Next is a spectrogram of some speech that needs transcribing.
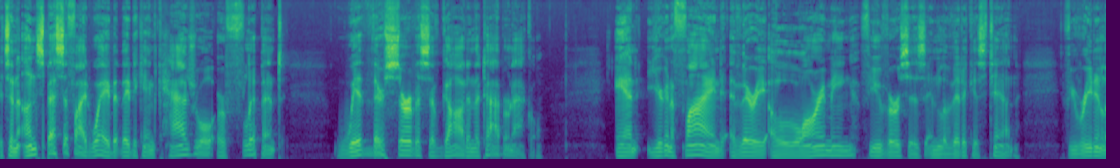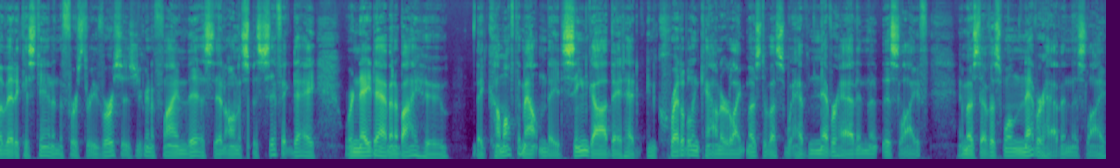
it's an unspecified way, but they became casual or flippant with their service of God in the tabernacle. And you're going to find a very alarming few verses in Leviticus 10. If you read in Leviticus 10 in the first three verses, you're going to find this that on a specific day where Nadab and Abihu They'd come off the mountain. They had seen God. They had had incredible encounter, like most of us have never had in this life, and most of us will never have in this life.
